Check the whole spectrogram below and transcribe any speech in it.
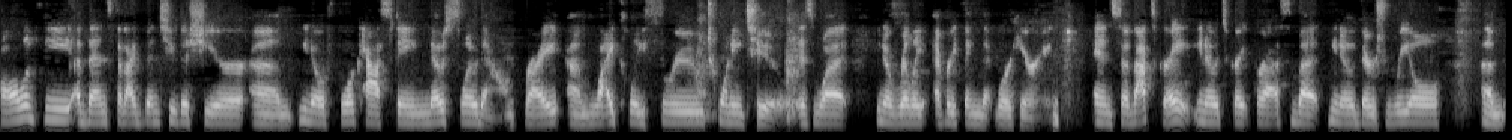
all of the events that I've been to this year, um, you know, forecasting no slowdown, right? Um, likely through 22 is what you know really everything that we're hearing and so that's great you know it's great for us but you know there's real um,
